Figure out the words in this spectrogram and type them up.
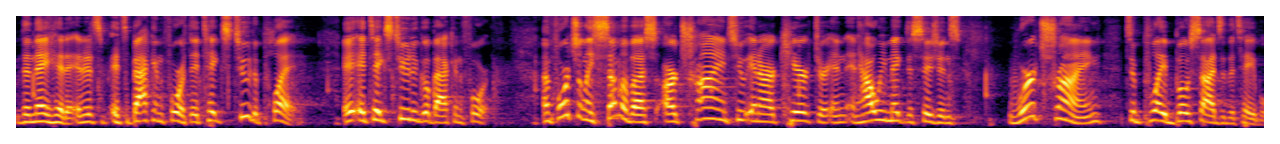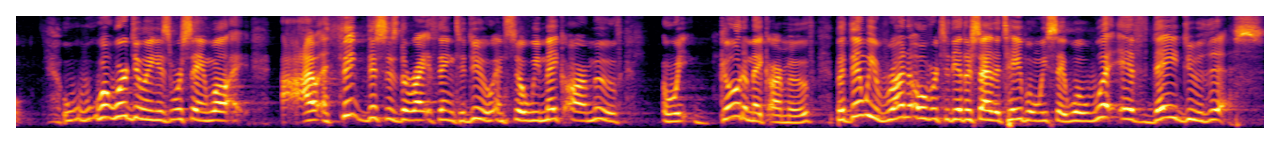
then they hit it. And it's, it's back and forth. It takes two to play, it, it takes two to go back and forth. Unfortunately, some of us are trying to, in our character and, and how we make decisions, we're trying to play both sides of the table. What we're doing is we're saying, well, I, I think this is the right thing to do. And so we make our move, or we go to make our move, but then we run over to the other side of the table and we say, well, what if they do this?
